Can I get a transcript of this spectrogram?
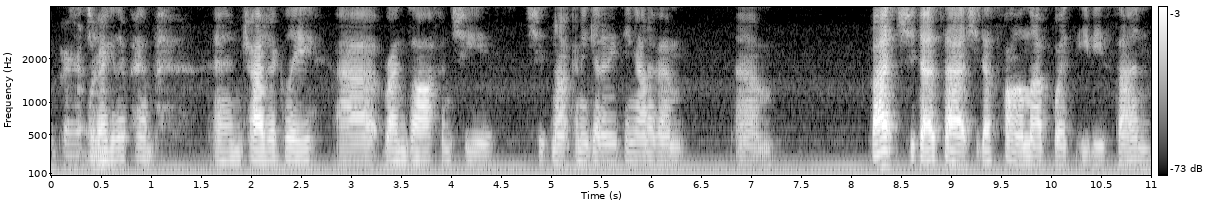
apparently. Just a regular pimp, and tragically uh, runs off, and she's she's not going to get anything out of him. Um, but she does uh, she does fall in love with Evie's son,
